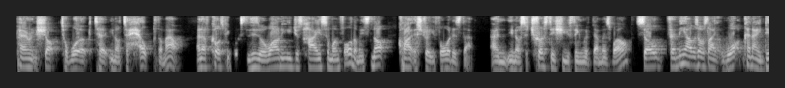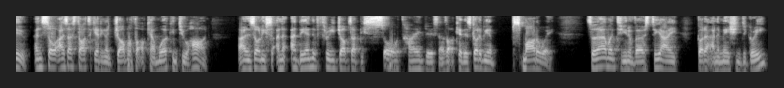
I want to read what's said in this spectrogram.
parent shop to work to, you know, to help them out. And of course, people say, well, why don't you just hire someone for them? It's not quite as straightforward as that. And, you know, it's a trust issue thing with them as well. So for me, I was, I was like, what can I do? And so as I started getting a job, I thought, okay, I'm working too hard. And it's only, and at the end of three jobs, I'd be so tired, Jason. I was like, okay, there's got to be a smarter way. So then I went to university. I got an animation degree.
